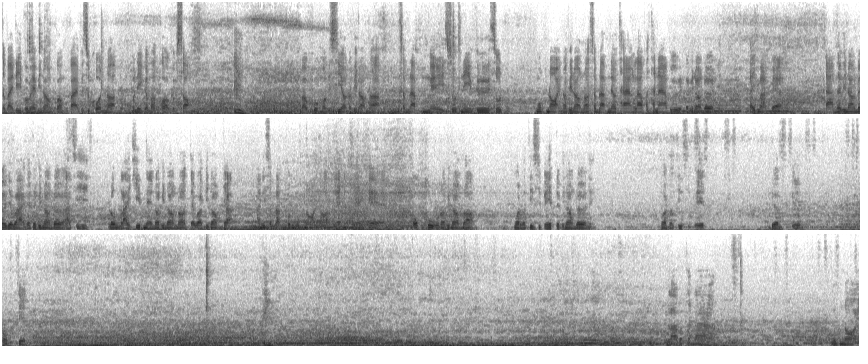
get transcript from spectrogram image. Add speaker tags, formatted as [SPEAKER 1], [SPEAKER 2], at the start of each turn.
[SPEAKER 1] สบายดีพ่อแม่พี่น้องกว้างปลายเพื่อสุคนเนาะมื้อนี้ก็มาพ่อกับซ่องบากลุ่มออฟฟิเชียลเนาะพี่น้องเนาะสำหรับไอ้สุดนี้คือสุดงบหน่อยเนาะพี่น้องเนาะสำหรับแนวทางเราพัฒนาผู้อื่นเนาะพี่น้องเด้อนี่ใครมากแต่ตามเด้อพี่น้องเด้ออย่าว่ากันเด้อพี่น้องเด้ออาจสิลงหลายคลิปแหน่ยเนาะพี่น้องเนาะแต่ว่าพี่น้องจะอันนี้สำหรับคนงบหน่อยเนาะและแชร์แค่หกคู่เนาะพี่น้องเนาะงวดวันที่11เด้อพี่น้องเด้อนี่ งวดวันที่สิบเอ็ดเดือนสิบเอ็ดหกเจ็ดลาวพัฒนานุดหน่อย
